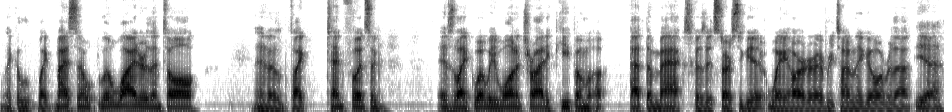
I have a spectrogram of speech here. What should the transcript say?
like a like nice a little wider than tall, and a, like ten foot's a, is like what we want to try to keep them at the max because it starts to get way harder every time they go over that. Yeah.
